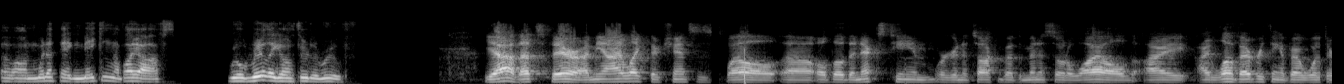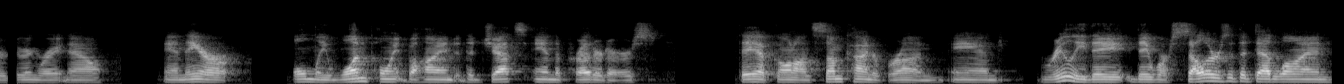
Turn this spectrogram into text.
on Winnipeg making the playoffs will really go through the roof. Yeah, that's fair. I mean, I like their chances as well. Uh, although the next team we're going to talk about, the Minnesota Wild, I I love everything about what they're doing right now, and they are only one point behind the Jets and the Predators. They have gone on some kind of run, and really, they they were sellers at the deadline,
